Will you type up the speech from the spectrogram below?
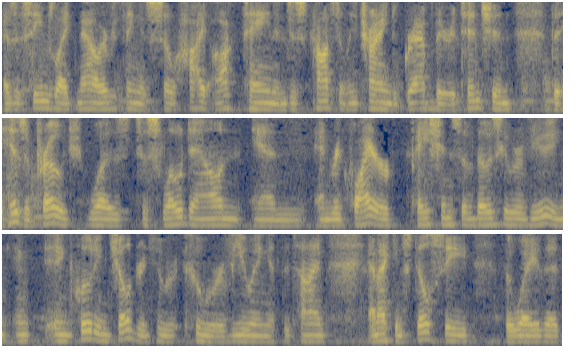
as it seems like now everything is so high octane and just constantly trying to grab their attention, that his approach was to slow down and and require patience of those who were viewing, in, including children who who were viewing at the time. And I can still see the way that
